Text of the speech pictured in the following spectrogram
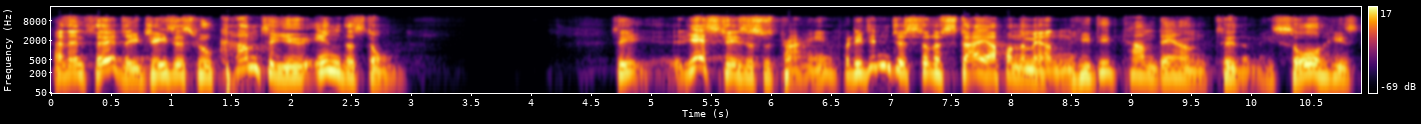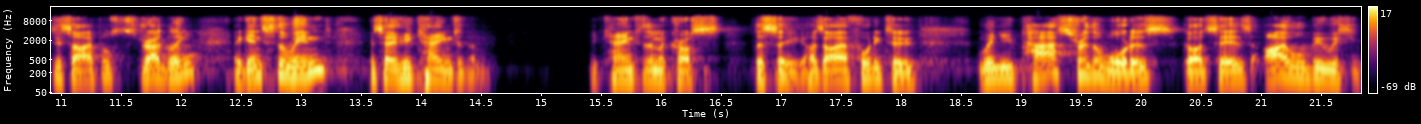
And then thirdly, Jesus will come to you in the storm. See, yes, Jesus was praying, but he didn't just sort of stay up on the mountain. He did come down to them. He saw his disciples struggling against the wind, and so he came to them. He came to them across the sea. Isaiah 42, when you pass through the waters, God says, I will be with you.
